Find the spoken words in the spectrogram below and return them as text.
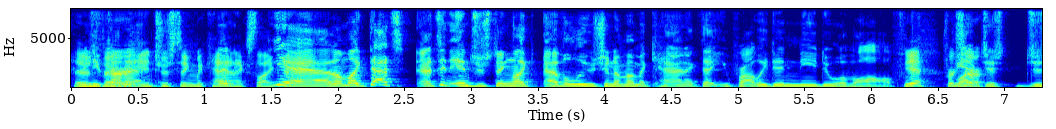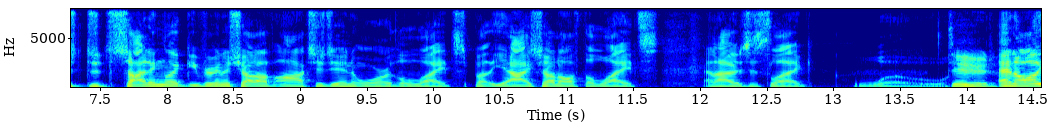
There's and very kinda- interesting mechanics like yeah, that. Yeah, and I'm like, that's that's an interesting like evolution of a mechanic that you probably didn't need to evolve. Yeah, for Like, sure. Just just deciding like if you're gonna shut off oxygen or the lights. But yeah, I shut off the lights, and I was just like, whoa, Dude. And all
